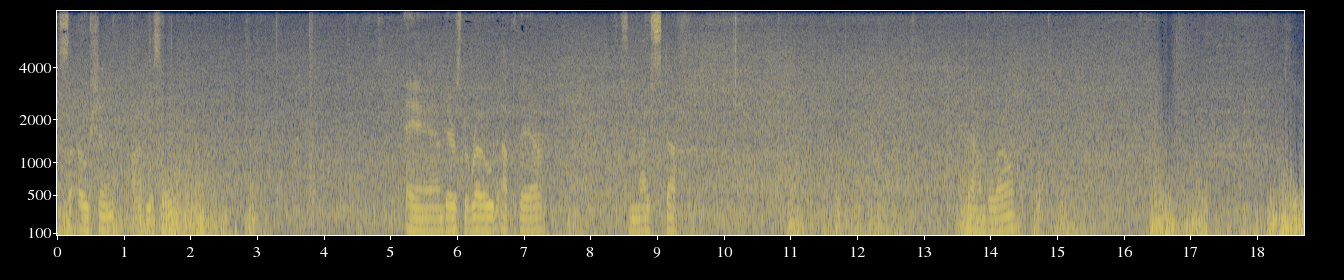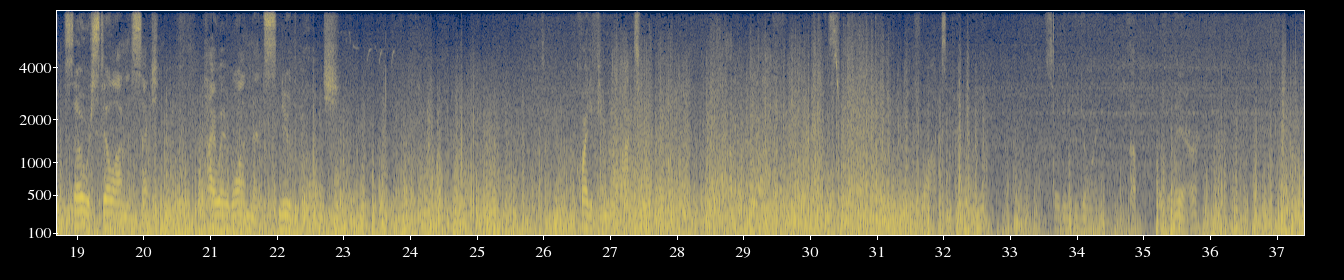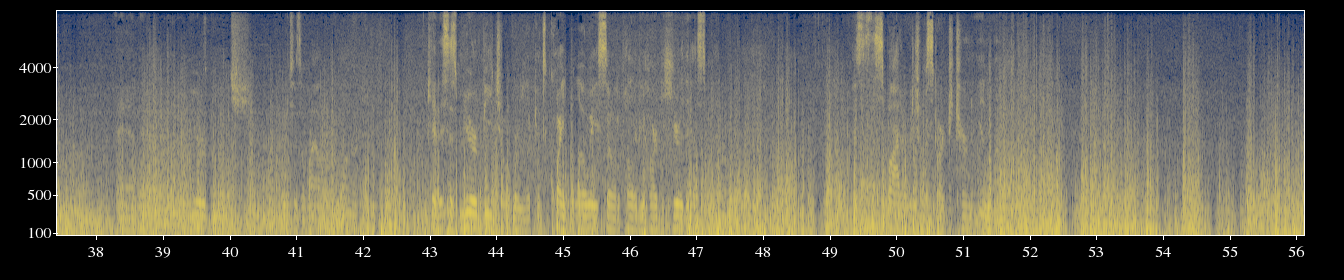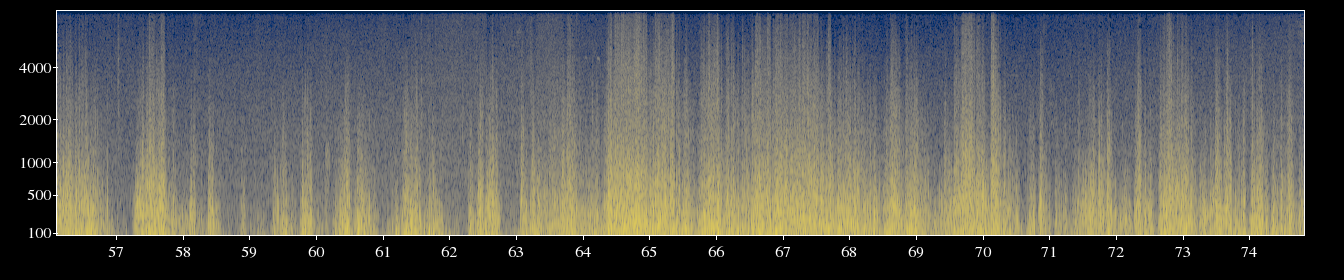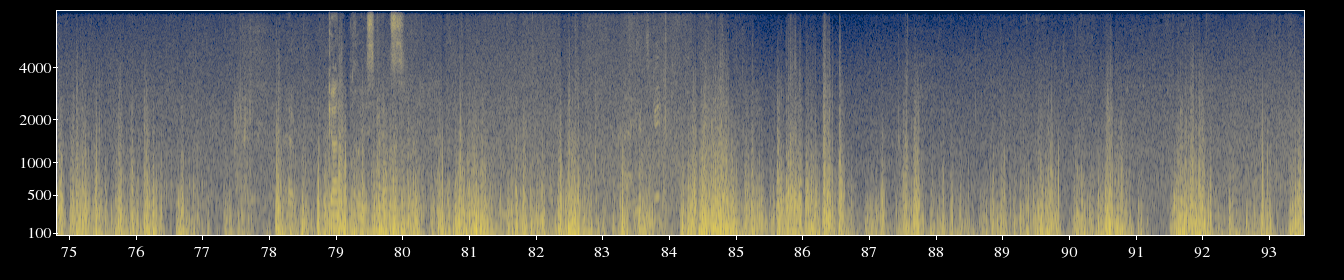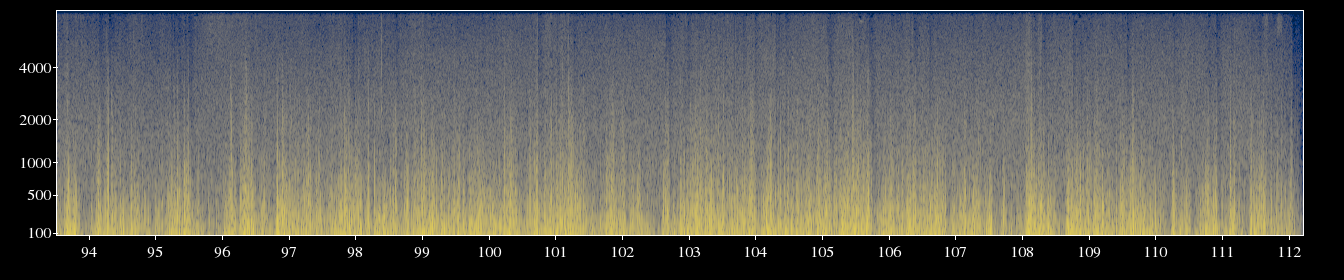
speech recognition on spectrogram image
It's the ocean, obviously. And there's the road up there. Some nice stuff down below. So we're still on the section of Highway 1 that's near the beach. Quite a few rocks up a bluff. It's really rocks apparently. So we're going to be going up over there. And then Muir Beach, which is around the corner here. Beach overlook. It's quite blowy, so it'll probably be hard to hear this, but uh, this is the spot at which we'll start to turn inland.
